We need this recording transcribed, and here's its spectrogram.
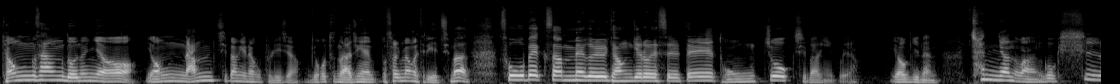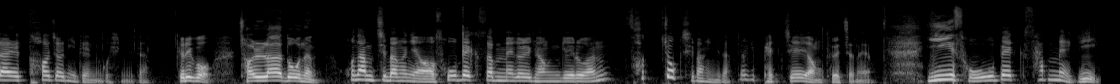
경상도는요, 영남 지방이라고 불리죠. 이것도 나중에 뭐 설명을 드리겠지만 소백산맥을 경계로 했을 때 동쪽 지방이고요. 여기는 천년 왕국 신라의 터전이 되는 곳입니다. 그리고 전라도는 호남 지방은요 소백산맥을 경계로 한 서쪽 지방입니다. 여기 백제의 영토였잖아요. 이 소백산맥이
